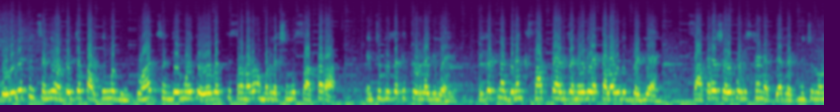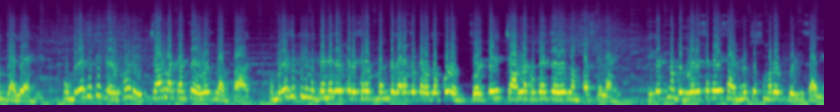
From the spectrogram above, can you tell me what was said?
कोडोल येथील सनी हॉटेलच्या पार्किंग मधून सुहास संजय मोहित वयबत्तीस राहणार अमरलक्ष्मी सातारा यांची दुचाकी चोरल्या गेली आहे. ही घटना दिनांक सात ते आठ जानेवारी या कालावधीत घडली आहे. सातारा शहर पोलीस ठाण्यात या घटनेची नोंद झाली आहे. उमरेज येथे घरफोडी चार लाखांचा ऐवज लंपास. उमरेज येथील विद्यानगर परिसरात बंद घराचा दरवाजा फोडून चोरट्याने चार लाख रुपयांचा ऐवज लंपास केला आहे. ही घटना बुधवारी सकाळी साडेनऊच्या सुमारास उघडकीस आली.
